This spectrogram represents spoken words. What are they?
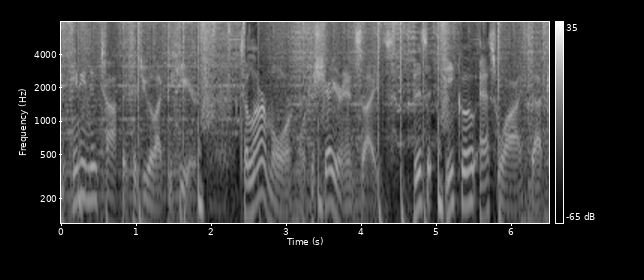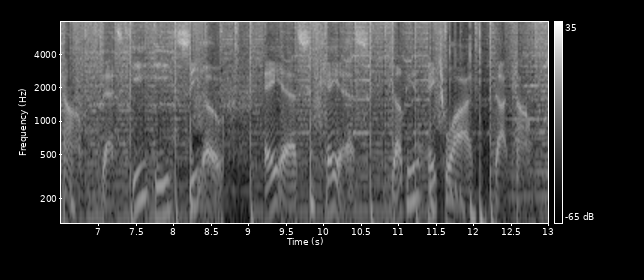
and any new topics that you would like to hear. To learn more or to share your insights, visit eecoaskswhy.com. That's E-E-C-O A-S-K-S W-H-Y.com.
